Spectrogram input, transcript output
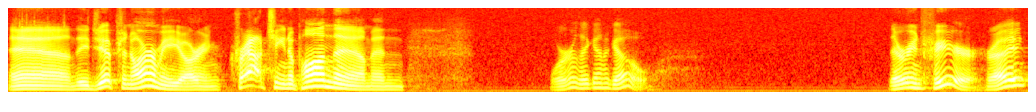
And the Egyptian army are encroaching upon them and where are they going to go? They're in fear, right?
